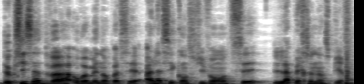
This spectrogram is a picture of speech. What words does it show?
Donc si ça te va, on va maintenant passer à la séquence suivante, c'est la personne inspirante.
